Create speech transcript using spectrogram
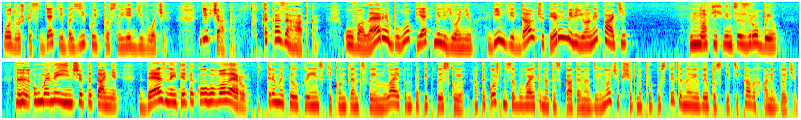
Подружки сидять і базікують про своє дівоче. Дівчата, тут така загадка. У Валери було 5 мільйонів. Він віддав 4 мільйони Каті. Нафіг він це зробив? У мене інше питання: де знайти такого Валеру? Підтримайте український контент своїм лайком та підпискою, а також не забувайте натискати на дзвіночок, щоб не пропустити нові випуски цікавих анекдотів.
